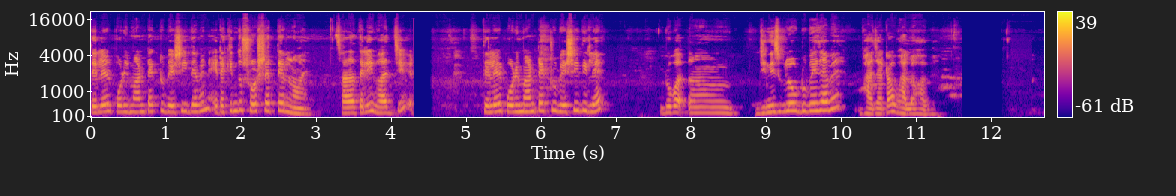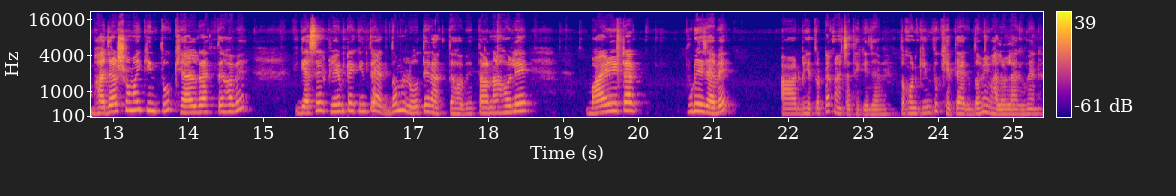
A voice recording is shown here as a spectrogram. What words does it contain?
তেলের পরিমাণটা একটু বেশি দেবেন। এটা কিন্তু সর্ষের তেল নয়, সাদা তেলই ভাজছি। তেলের পরিমাণটা একটু বেশি দিলে ডোবা জিনিসগুলোও ডুবে যাবে, ভাজাটাও ভালো হবে। ভাজার সময় কিন্তু খেয়াল রাখতে হবে, গ্যাসের ফ্লেমটা কিন্তু একদম লোতে রাখতে হবে, তা না হলে বাইরেটা পুড়ে যাবে আর ভেতরটা কাঁচা থেকে যাবে, তখন কিন্তু খেতে একদমই ভালো লাগবে না।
